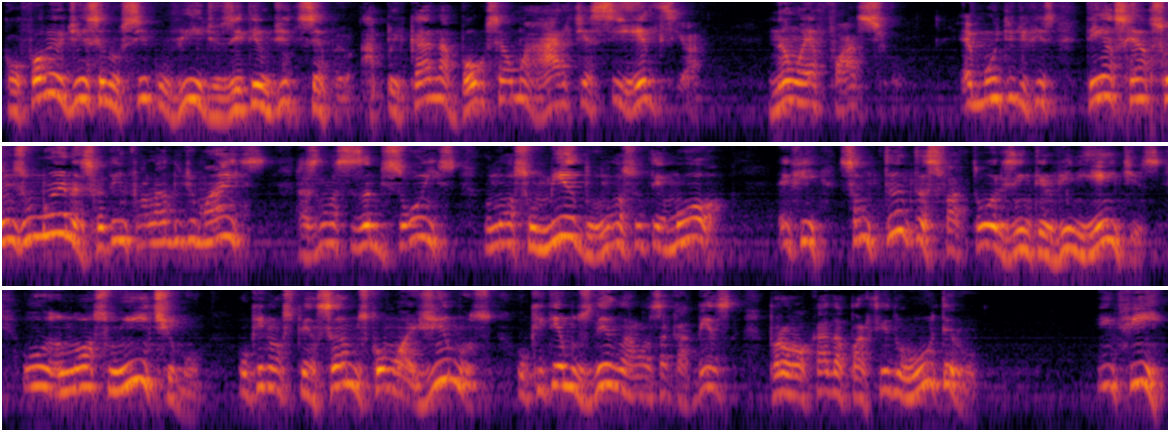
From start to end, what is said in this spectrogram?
Conforme eu disse nos cinco vídeos e tenho dito sempre, aplicar na bolsa é uma arte, é ciência. Não é fácil. É muito difícil. Tem as reações humanas, que eu tenho falado demais. As nossas ambições, o nosso medo, o nosso temor. Enfim, são tantos fatores intervenientes, o, o nosso íntimo, o que nós pensamos, como agimos, o que temos dentro da nossa cabeça, provocado a partir do útero. Enfim,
